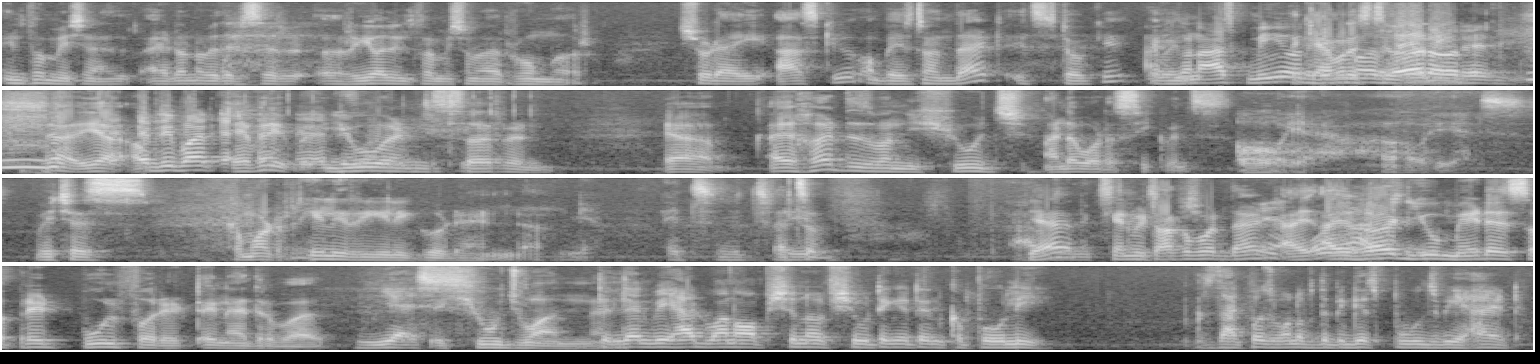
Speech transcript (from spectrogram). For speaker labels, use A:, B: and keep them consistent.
A: information. I I don't know whether it's a, a real information or a rumor. Should I ask you or based on that? Is it okay?
B: Are you gonna ask me or
A: the
B: him or her or him?
A: Yeah, yeah.
B: Everybody-
A: every
B: everybody.
A: you and sir and yeah. I heard there's one huge underwater sequence
B: Oh yeah. Oh yes.
A: which has come out really, really good and. Uh,
B: Yeah. It's it's
A: That's a yeah. Can we talk about that?
B: Yeah.
A: I,
B: Oh,
A: I
B: yeah,
A: heard you made a separate pool for it in Hyderabad.
B: Yes.
A: a huge one.
B: Till then, we had one option of shooting it in Kapoli because that was one of the biggest pools we had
